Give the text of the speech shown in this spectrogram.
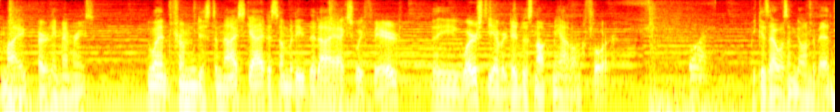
my early memories. He went from just a nice guy to somebody that I actually feared. The worst he ever did was knock me out on the floor. Why? Because I wasn't going to bed.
